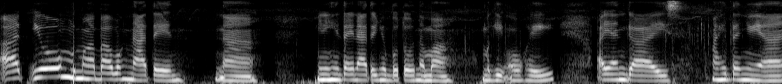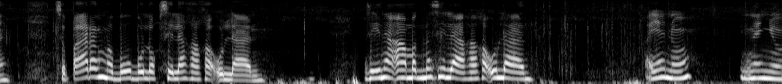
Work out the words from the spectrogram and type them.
At yung mga bawang natin na hinihintay natin yung buto na ma maging okay. Ayan guys, makita nyo yan. So parang mabubulok sila kakaulan. Kasi inaamag na sila kakaulan. Ayan o, tingnan nyo.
